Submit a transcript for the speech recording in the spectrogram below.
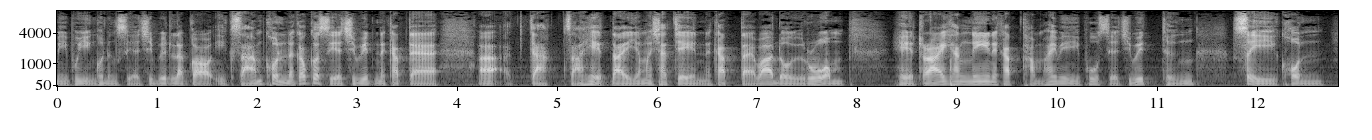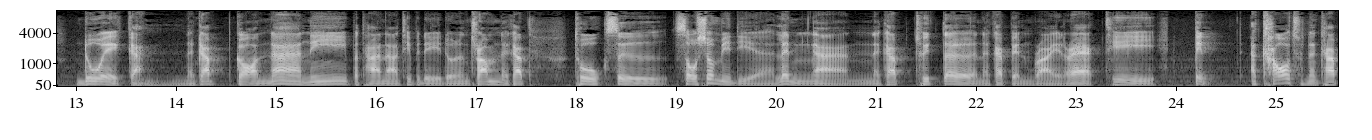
มีผู้หญิงคนหนึ่งเสียชีวิต แล้วก็อีก 3 คนนะครับก็เสียชีวิตนะครับแต่จากสาเหตุใดยังไม่ชัดเจนนะครับแต่ว่าโดยรวมเหตุร้ายครั้งนี้นะครับทำให้มีผู้เสียชีวิตถึง 4 คน ด้วยกันนะครับก่อนหน้านี้ประธานาธิบดีโดนัลด์ทรัมป์นะครับถูกสื่อโซเชียลมีเดียเล่นงานนะครับ Twitter นะครับเป็นรายแรกที่ปิด Account นะครับ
